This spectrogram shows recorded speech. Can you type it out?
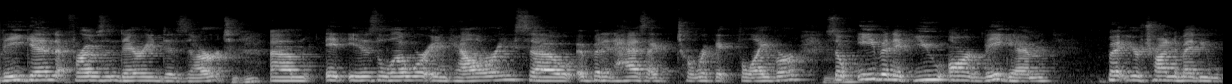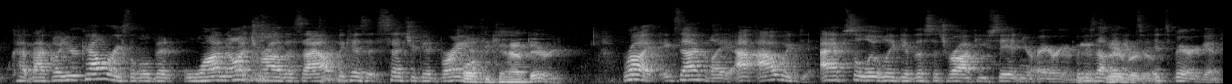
vegan frozen dairy dessert. Mm-hmm. Um, it is lower in calories, so but it has a terrific flavor. So Mm-hmm. even if you aren't vegan, but you're trying to maybe cut back on your calories a little bit, why not try this out? Because it's such a good brand. Or if you can't have dairy. Right, exactly. I, I would absolutely give this a try if you see it in your area because Yeah, I think it's, it's very good.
